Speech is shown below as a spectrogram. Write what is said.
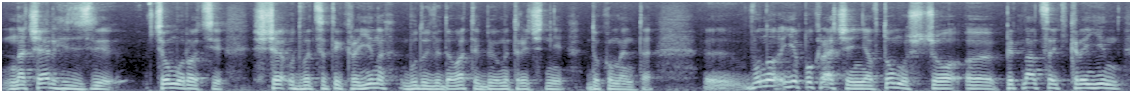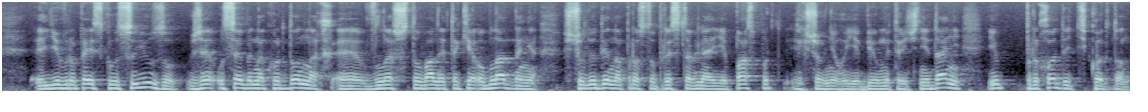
На черзі в цьому році ще у 20 країнах будуть видавати біометричні документи. Е, Воно є покращення в тому, що е, 15 країн Європейського Союзу вже у себе на кордонах е, влаштували таке обладнання, що людина просто представляє паспорт, якщо в нього є біометричні дані, і проходить кордон.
